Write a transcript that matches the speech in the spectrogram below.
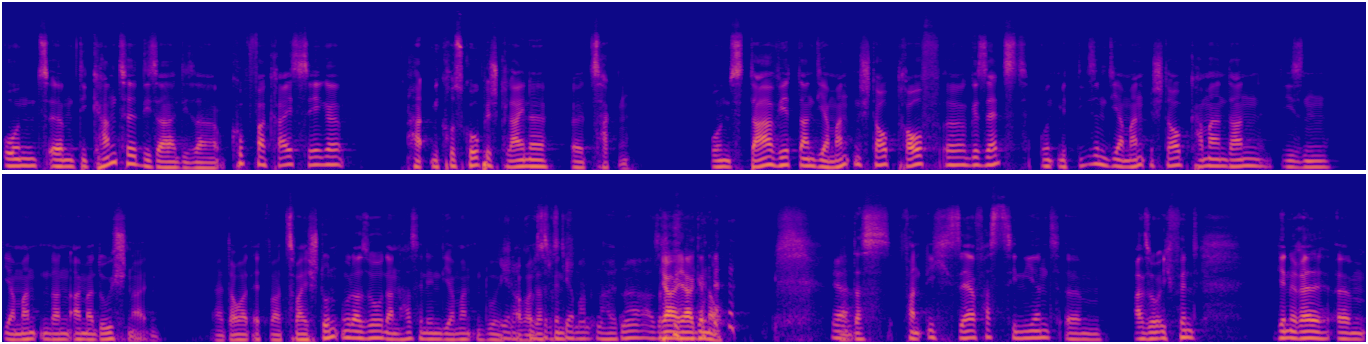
Und ähm, die Kante dieser, dieser Kupferkreissäge hat mikroskopisch kleine äh, Zacken. Und da wird dann Diamantenstaub drauf äh, gesetzt und mit diesem Diamantenstaub kann man dann diesen Diamanten dann einmal durchschneiden. Er dauert etwa zwei Stunden oder so, dann hast du den Diamanten durch. Je Aber das Diamanten halt, ne? Also ja, ja, genau. ja. Das fand ich sehr faszinierend. Ähm, also ich finde generell, ähm,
